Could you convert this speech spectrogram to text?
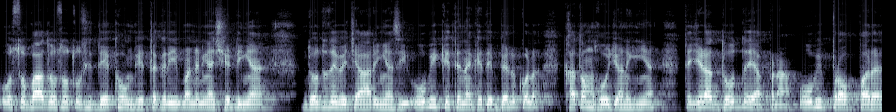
ਉਸ ਤੋਂ ਬਾਅਦ ਦੋਸਤੋ ਤੁਸੀਂ ਦੇਖੋਗੇ, ਤਕਰੀਬਨ ਜਿਹੜੀਆਂ ਛਿੱਡੀਆਂ ਦੁੱਧ ਦੇ ਵਿੱਚ ਆ ਰਹੀਆਂ ਸੀ, ਉਹ ਵੀ ਕਿਤੇ ਨਾ ਕਿਤੇ ਬਿਲਕੁਲ ਖਤਮ ਹੋ ਜਾਣਗੀਆਂ ਤੇ ਜਿਹੜਾ ਦੁੱਧ ਹੈ ਆਪਣਾ, ਉਹ ਵੀ ਪ੍ਰੋਪਰ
